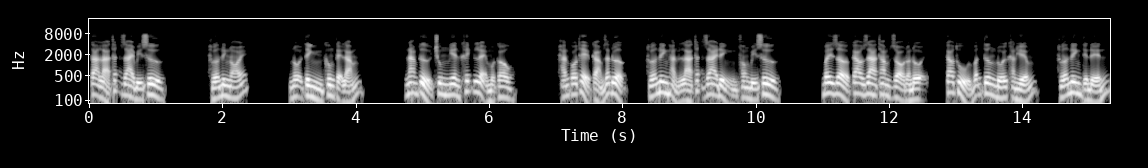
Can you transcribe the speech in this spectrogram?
ta là thất giai bí sư. Hứa ninh nói. Nội tình không tệ lắm. Nam tử trung niên khích lệ một câu. Hắn có thể cảm giác được, hứa ninh hẳn là thất giai đỉnh phong bí sư. Bây giờ cao gia thăm dò đoàn đội, cao thủ vẫn tương đối khan hiếm, hứa ninh tiến đến,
